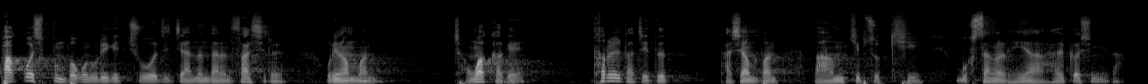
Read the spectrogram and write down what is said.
받고 싶은 복은 우리에게 주어지지 않는다는 사실을 우리는 한번 정확하게 털을 다지듯 다시 한번 마음 깊숙이 묵상을 해야 할 것입니다.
